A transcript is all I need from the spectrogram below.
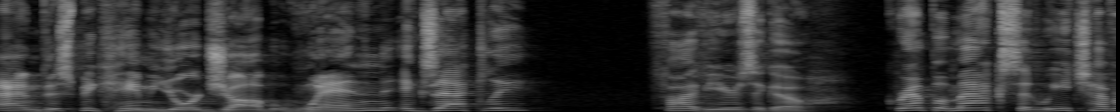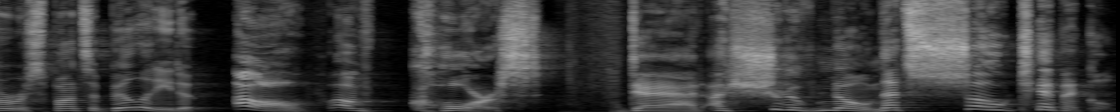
And this became your job when exactly? Five years ago, Grandpa Max said we each have a responsibility to. Oh, of course. Dad, I should have known. That's so typical.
